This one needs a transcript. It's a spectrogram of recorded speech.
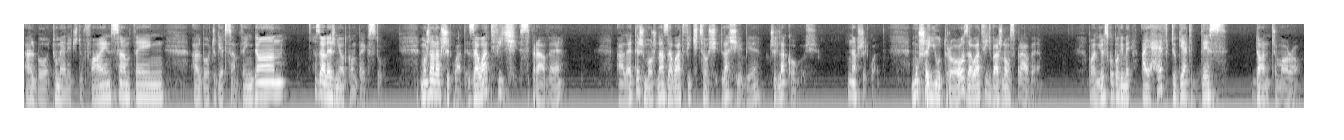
albo to manage to find something, albo to get something done, zależnie od kontekstu. Można na przykład załatwić sprawę, ale też można załatwić coś dla siebie czy dla kogoś. Na przykład, muszę jutro załatwić ważną sprawę. Po angielsku powiemy I have to get this done tomorrow.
